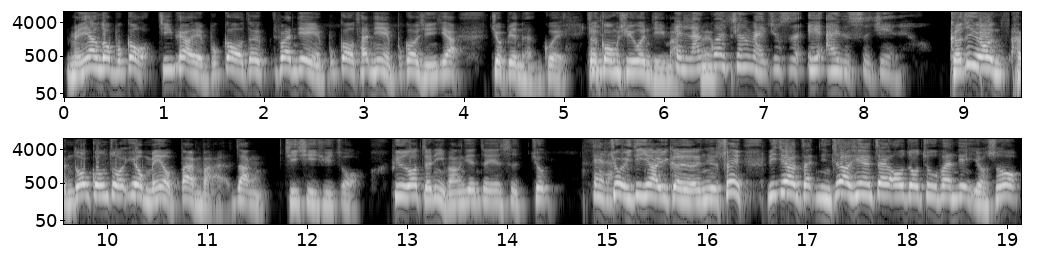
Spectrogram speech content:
每样都不够，机票也不够，这个饭店也不够，餐厅也不够，情况下就变得很贵，这供需问题嘛。哎，难嗯怪将来就是 AI 的世界了。可是有很多工作又没有办法让机器去做，譬如说整理房间这件事，就就一定要一个人。所以你只要在，你知道现在在欧洲住饭店，有时候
